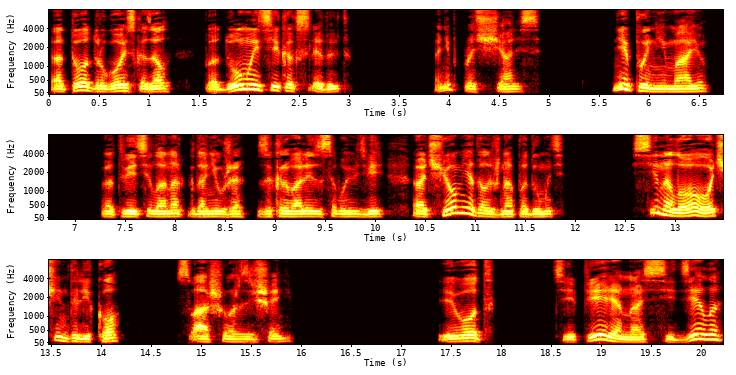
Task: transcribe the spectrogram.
а тот другой сказал «подумайте как следует». Они попрощались. Не понимаю, — ответила она, когда они уже закрывали за собой дверь. — О чем я должна подумать? Синало очень далеко, с вашего разрешения. И вот теперь она сидела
